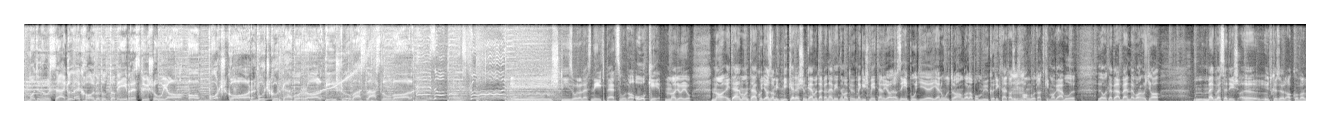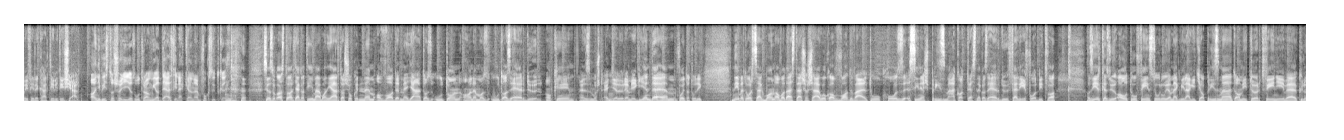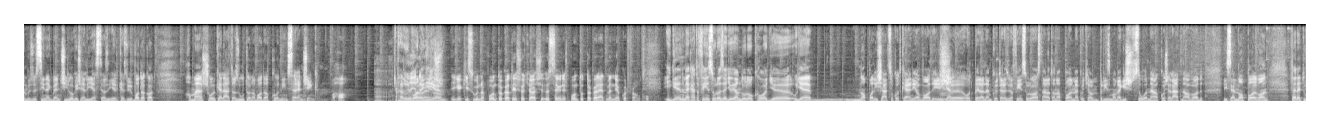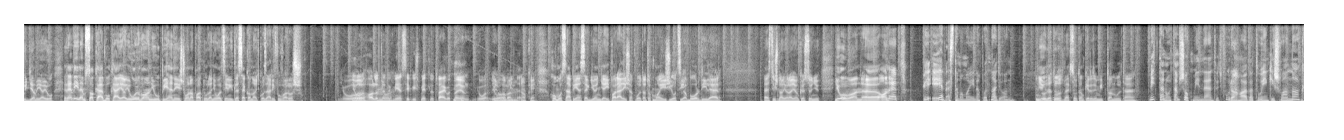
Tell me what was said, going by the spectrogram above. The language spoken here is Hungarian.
Ez Magyarország leghallgatottabb ébresztő sója, a Bocskor. Bocskor Gáborral és Lovász Lászlóval. Ez a bocskor! És 10 óra lesz 4 perc múlva. Oké, okay, nagyon jó. Na, itt elmondták, hogy az, amit mi keresünk, elmondták a nevét, nem akarjuk megismételni, hogy az épp úgy ilyen ultrahang alapon működik, tehát az is hangot ad ki magából, de ott legalább benne van, hogyha megveszed és ö, ütközöl, akkor valamiféle kártérítés jár. Annyi biztos, hogy így az ultrahang miatt delfinekkel nem fogsz ütközni. Sziasztok, azt tartják a témában jártasok, hogy nem a vad megy át az úton, hanem az út az erdőn. Oké, okay, ez most egyelőre még ilyen, de folytatódik. Németországban a vadásztársaságok a vadváltókhoz színes prizmákat tesznek az erdő felé fordítva. Az érkező autó fényszórója megvilágítja a prizmát, ami tört fényével különböző színekben csillog és elijeszte az érkező vadakat. Ha máshol kell át az úton a vad, akkor nincs szerencsénk. Aha. Hát, hogy van egy ilyen. Igen, kiszúrnak pontokat, és hogyha összejön és pontot akar átmenni, akkor frankó. Igen, meg hát a fényszóró az egy olyan dolog, hogy ugye nappal is át szokott kelni a vad, és Igen. ott például nem kötelező a fényszóró használata nappal, meg hogyha prizma meg is szórná, akkor se látná a vad, hiszen nappal van. Fene tudja, mi a jó. Remélem szakálbokája jól van, jó pihenést, holnap 6 0 8 én itt leszek a nagykozári fuvaros. Jó, Jól? jól hallottátok, milyen szép ismétlőt vágott, nagyon jól, jól, Jól van van? minden. Oké. Okay. Homo sapiensek gyöngyei, parádisak voltatok ma is, Joci a bordíler. Ezt is nagyon-nagyon köszönjük. Jó van. Uh, Anett? É- Élveztem a mai napot, nagyon. Jó, de tudod, meg szoktam kérdezni, mit tanultál. Mit tanultam? Sok mindent, hogy fura hallgatóink is vannak.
